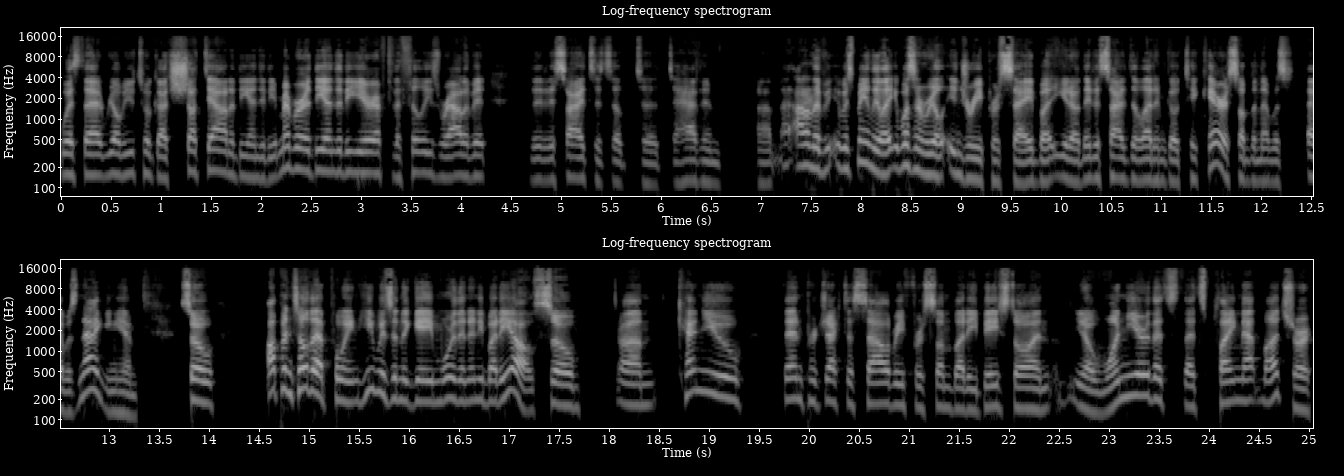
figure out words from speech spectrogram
was that Realmuto got shut down at the end of the year. Remember, at the end of the year, after the Phillies were out of it, they decided to to to have him. Um, I don't know if it was mainly like it wasn't a real injury per se, but you know they decided to let him go take care of something that was that was nagging him. So up until that point, he was in the game more than anybody else. So um, can you? Then project a salary for somebody based on you know one year that's that's playing that much or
